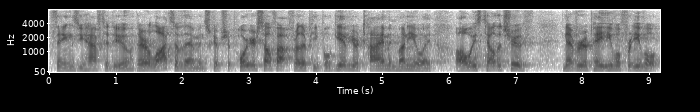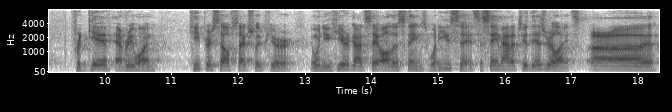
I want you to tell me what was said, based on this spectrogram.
things you have to do. There are lots of them in Scripture. Pour yourself out for other people, give your time and money away. Always tell the truth. Never repay evil for evil. Forgive everyone. Keep yourself sexually pure. And when you hear God say all those things, what do you say? It's the same attitude the Israelites. Uh,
